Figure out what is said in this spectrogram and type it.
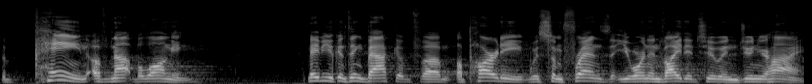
the pain of not belonging. Maybe you can think back of um, a party with some friends that you weren't invited to in junior high.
